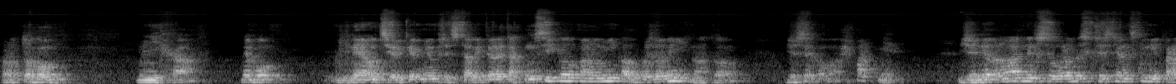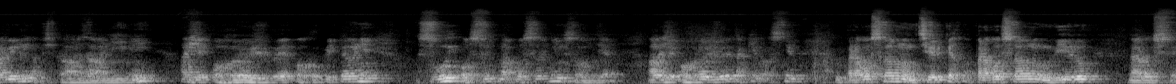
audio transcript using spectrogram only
pro toho mnicha nebo jiného církevního představitele, tak musí toho panovníka upozornit na to, že se chová špatně že nevládne v souladu s křesťanskými pravidly a přikázáními a že ohrožuje pochopitelně svůj osud na posledním soudě, ale že ohrožuje taky vlastně pravoslavnou církev a pravoslavnou víru na Rusy.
